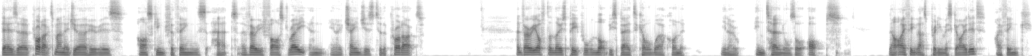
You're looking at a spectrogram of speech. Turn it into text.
there's a product manager who is asking for things at a very fast rate and, you know, changes to the product. And very often those people will not be spared to come and work on, you know, internals or ops. Now, I think that's pretty misguided. I think,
